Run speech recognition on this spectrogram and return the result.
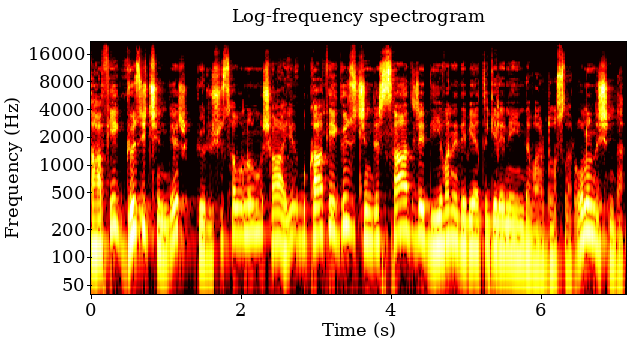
Kafiye göz içindir görüşü savunulmuş. Hayır bu kafiye göz içindir sadece divan edebiyatı geleneğinde var dostlar. Onun dışında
